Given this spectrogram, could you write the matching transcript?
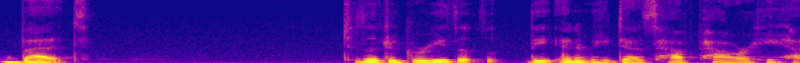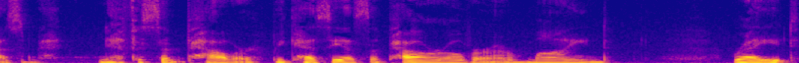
But to the degree that the enemy does have power, he has magnificent power because he has the power over our mind, right?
